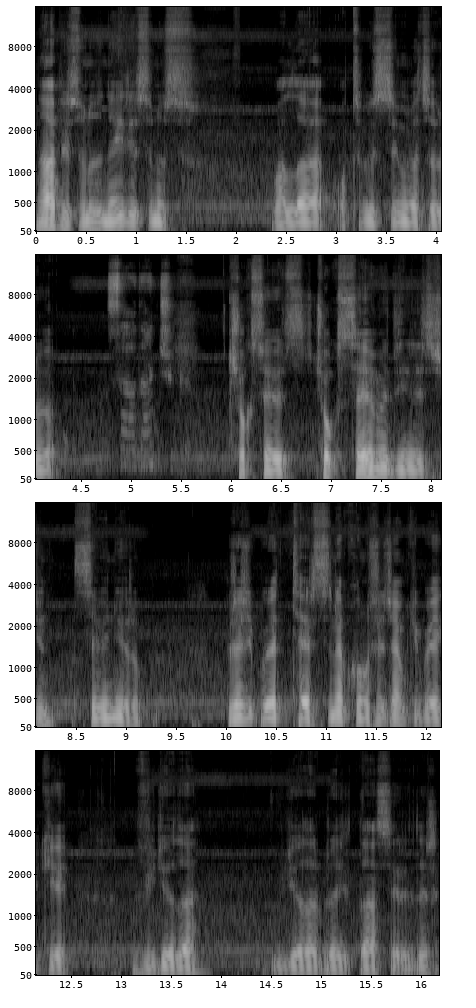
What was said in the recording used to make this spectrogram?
Ne yapıyorsunuz? Ne diyorsunuz? Vallahi otobüs simülatörü Sağdan çıkın. çok sev çok sevmediğiniz için seviniyorum. Birazcık böyle tersine konuşacağım ki belki videoda videolar birazcık daha seyredilir.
